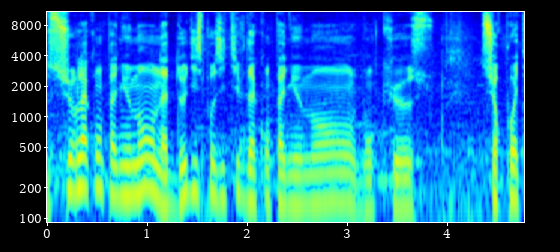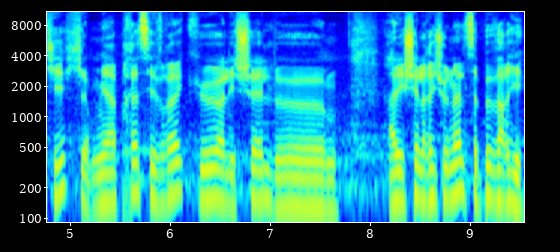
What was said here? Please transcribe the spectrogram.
sur l'accompagnement, on a deux dispositifs d'accompagnement donc, euh, sur Poitiers. Mais après, c'est vrai qu'à l'échelle, de- à l'échelle régionale, ça peut varier,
